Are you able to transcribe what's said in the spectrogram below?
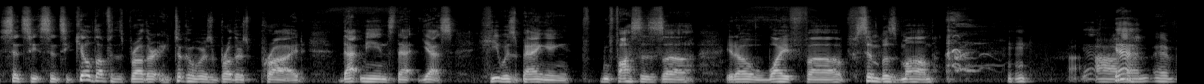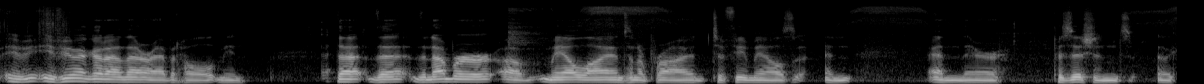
since he since he killed off his brother and he took over his brother's pride, that means that yes, he was banging Mufasa's, uh, you know, wife, uh, Simba's mom. Uh, Yeah. man, if, if if you want to go down that rabbit hole, I mean, the the the number of male lions in a pride to females and and their positions, like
